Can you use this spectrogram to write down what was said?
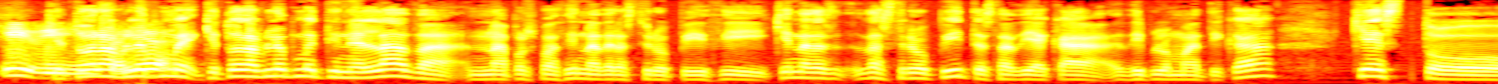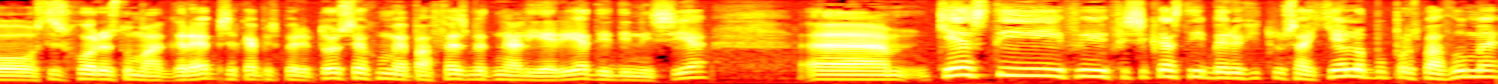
Ήδη και, τώρα βλέπουμε, και τώρα βλέπουμε την Ελλάδα να προσπαθεί να δραστηριοποιηθεί και να δραστηριοποιείται σταδιακά διπλωματικά και στο, στις χώρες του Μαγκρέπ, σε κάποιες περιπτώσεις έχουμε επαφές με την Αλγερία, την Τινησία ε, και στη, φυσικά στην περιοχή του Σαχέλ όπου προσπαθούμε,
